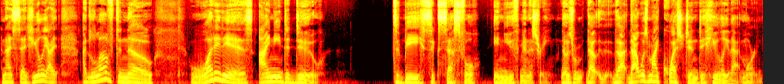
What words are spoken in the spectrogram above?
and I said, "Hewley, I I'd love to know what it is I need to do to be successful in youth ministry." Those were that that, that was my question to Hewley that morning.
